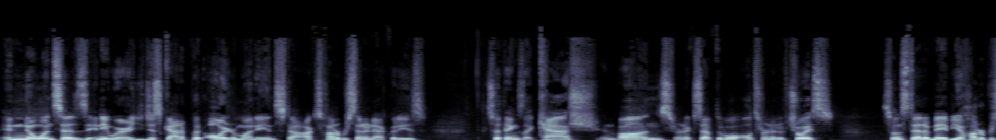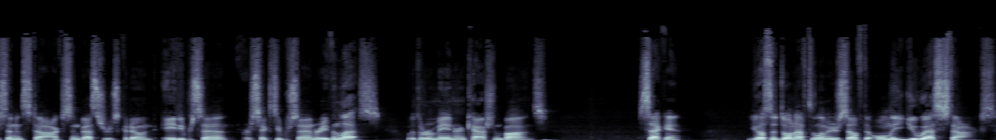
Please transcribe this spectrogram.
And no one says anywhere you just got to put all your money in stocks, 100% in equities. So things like cash and bonds are an acceptable alternative choice. So instead of maybe 100% in stocks, investors could own 80% or 60% or even less, with the remainder in cash and bonds. Second, you also don't have to limit yourself to only US stocks.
